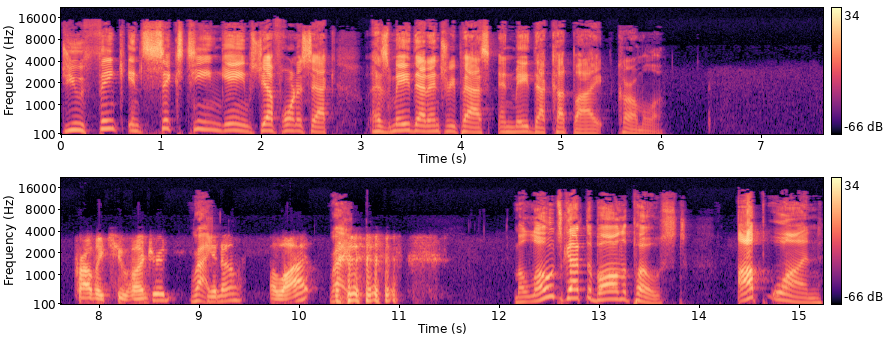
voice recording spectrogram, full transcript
do you think in 16 games Jeff Hornacek has made that entry pass and made that cut by Karl Malone? Probably 200. Right. You know, a lot. Right. Malone's got the ball in the post, up one,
